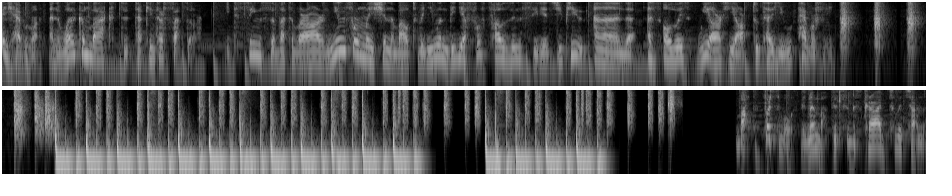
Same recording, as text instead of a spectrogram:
Hi everyone and welcome back to Tech Interceptor. It seems that there are new information about the new Nvidia 4000 series GPU and as always we are here to tell you everything. First of all, remember to subscribe to the channel,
